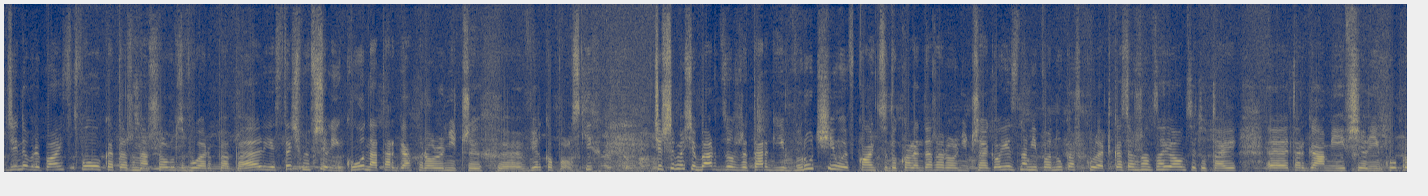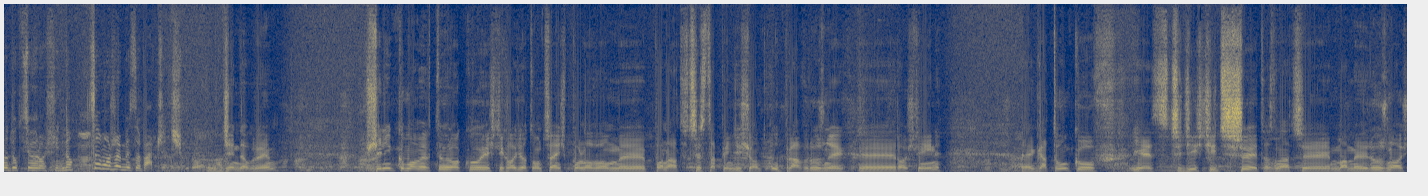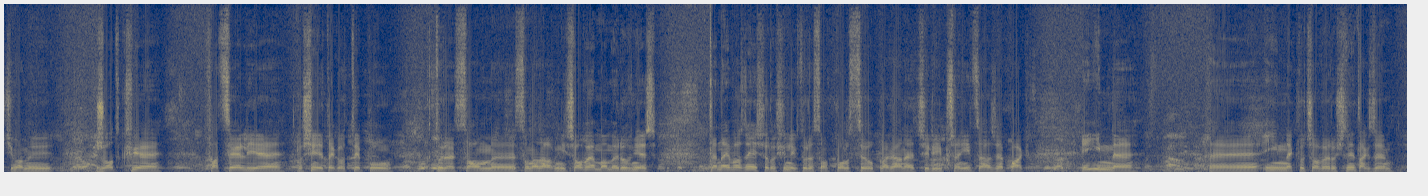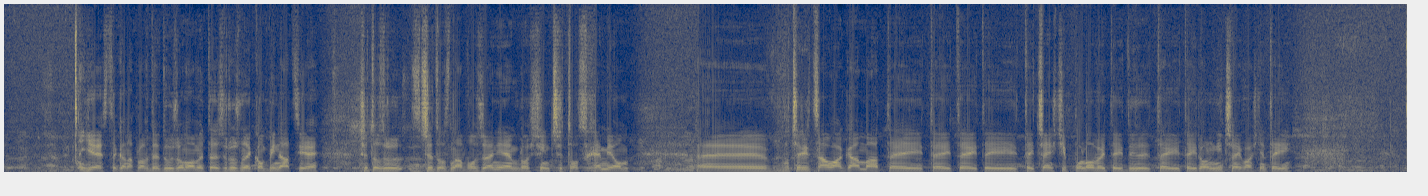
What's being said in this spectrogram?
Dzień dobry Państwu, Katarzyna Szolc, WRP.pl. Jesteśmy w Sielinku na targach rolniczych e, wielkopolskich. Cieszymy się bardzo, że targi wróciły w końcu do kalendarza rolniczego. Jest z nami Pan Łukasz Kuleczka, zarządzający tutaj e, targami w Sielinku, produkcją roślin. No, co możemy zobaczyć? Dzień dobry. W Sielinku mamy w tym roku, jeśli chodzi o tą część polową, y, ponad 350 upraw różnych roślin. Gatunków jest 33, to znaczy mamy różności, mamy rzodkwie, facelie, rośliny tego typu, które są, y, są nadal niszowe. Mamy również te najważniejsze rośliny, które są w Polsce uprawiane, czyli pszenica, rzepak i inne, i inne kluczowe rośliny, także jest tego naprawdę dużo. Mamy też różne kombinacje, czy to z, czy to z nawożeniem roślin, czy to z chemią, e, czyli cała gama tej, tej, tej, tej, tej części polowej, tej, tej, tej rolniczej, właśnie tej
